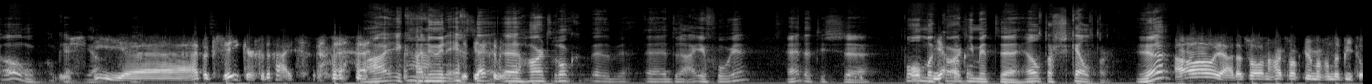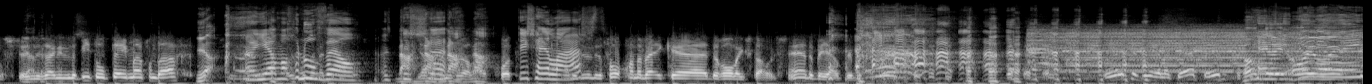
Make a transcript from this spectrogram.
Oh, oké. Dus die eh, heb ik zeker gedraaid. Maar ik ga nu een jij echte eh, hard rock eh, draaien voor je. Hè, dat is Paul McCartney met Helter Skelter. Ja? Oh ja, dat is wel een hardrock nummer van de Beatles. En we zijn in het Beatle thema vandaag. Ja. Eh, jammer genoeg wel. Het Nou, is, nou, eh, nou, nou, het is helaas. we doen de volgende week eh, de Rolling Stones. Hè? Daar ben je ook weer bij. Eerst is eerlijk, hè, Pim? Oké, hoi, hoi.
